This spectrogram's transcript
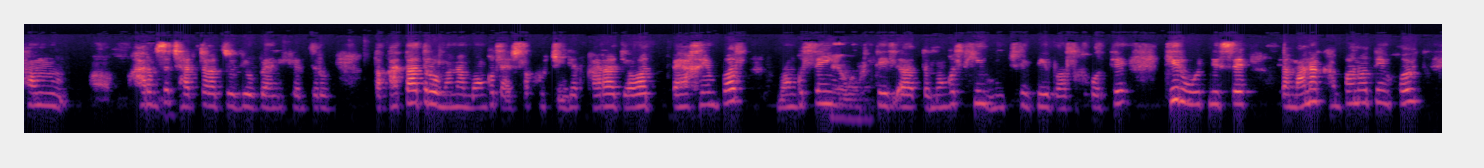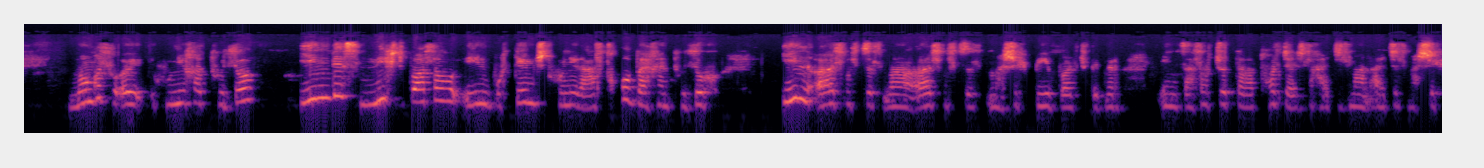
том харамсаж харж байгаа зүйл юу байна гэхээр зэрэг одоо гадаад руу манай Монгол ажиллах хүч ингээд гараад яваад байх юм бол Монголын бүтээл одоо Монголд хэн хөгжлийг бий болгох вэ те тэр үүднээсээ одоо манай компаниудын хувьд Монгол хүнийхээ төлөө эндээс нэгч болов энэ бүтээмжт хүнийг алдахгүй байхын төлөөх энэ ойлголцол ойлголцол маш их бий болж бид нар энэ залуучуудаа тулж ажиллах ажил маань ажил маш их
